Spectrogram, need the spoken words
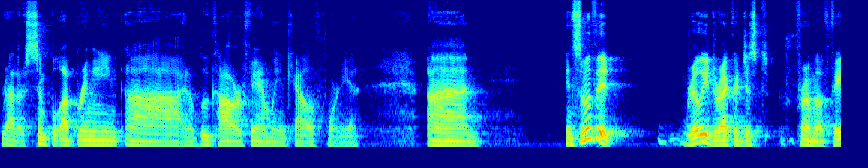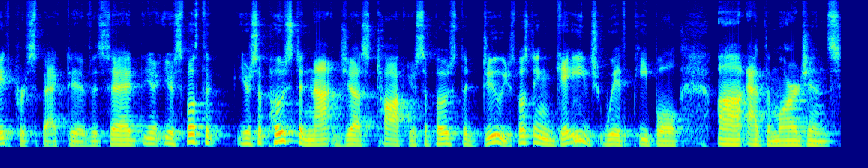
rather simple upbringing uh, in a blue collar family in California. Um, and some of it really directly just from a faith perspective it said you know, you're supposed to you're supposed to not just talk you're supposed to do you're supposed to engage with people uh, at the margins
